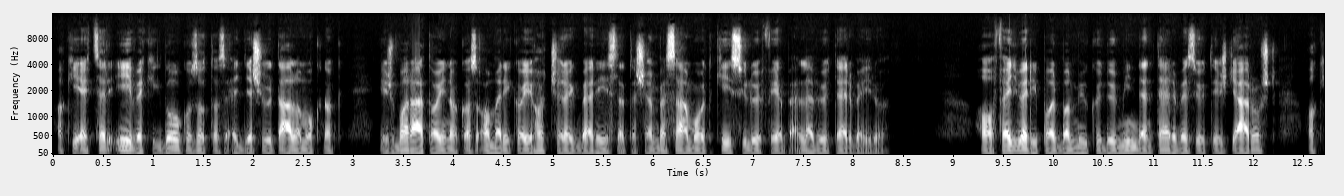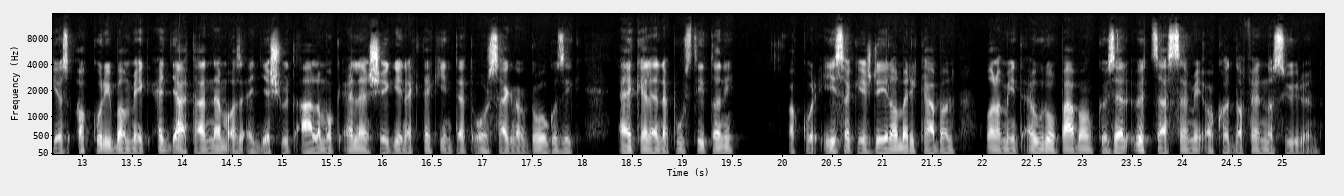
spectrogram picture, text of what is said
aki egyszer évekig dolgozott az Egyesült Államoknak, és barátainak az amerikai hadseregben részletesen beszámolt készülőfélben levő terveiről. Ha a fegyveriparban működő minden tervezőt és gyárost, aki az akkoriban még egyáltalán nem az Egyesült Államok ellenségének tekintett országnak dolgozik, el kellene pusztítani, akkor Észak- és Dél-Amerikában, valamint Európában közel 500 személy akadna fenn a szűrőn.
